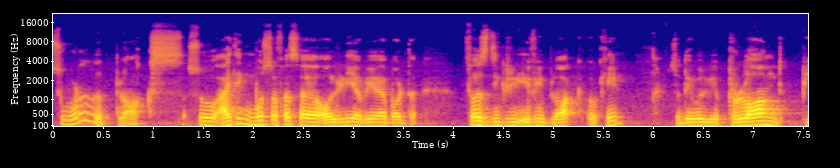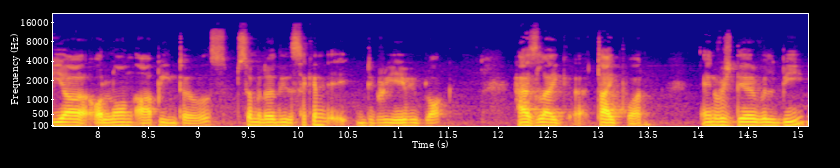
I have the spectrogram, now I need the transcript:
so what are the blocks? So I think most of us are already aware about the first degree AV block, okay? So there will be a prolonged PR or long RP intervals. Similarly, the second degree AV block has like uh, type 1 in which there will be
